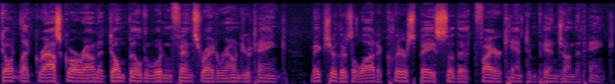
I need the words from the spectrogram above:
Don't let grass grow around it. Don't build a wooden fence right around your tank make sure there's a lot of clear space so that fire can't impinge on the tank.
